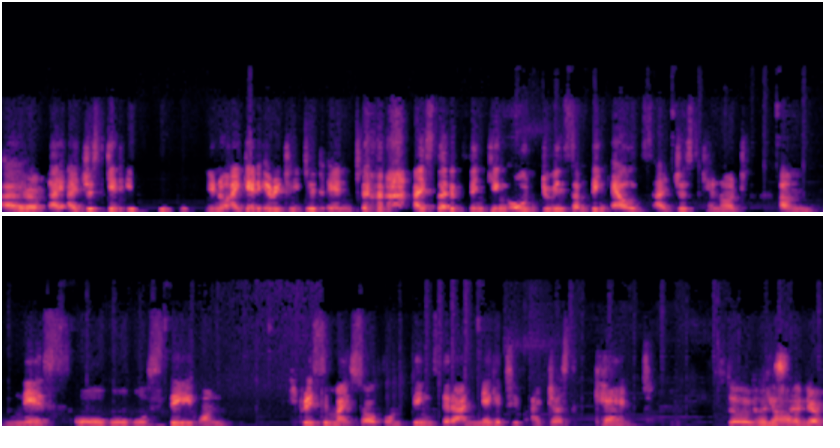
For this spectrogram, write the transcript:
uh, Yeah. I, I just get irritated. You know, I get irritated and I started thinking or doing something else. I just cannot um nest or, or, or stay on stressing myself on things that are negative. I just can't. So I understand, yeah.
